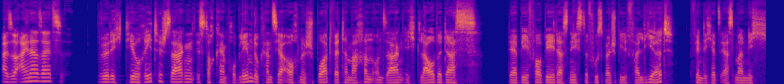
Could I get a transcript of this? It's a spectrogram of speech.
Also einerseits würde ich theoretisch sagen, ist doch kein Problem. Du kannst ja auch eine Sportwette machen und sagen, ich glaube, dass der BVB das nächste Fußballspiel verliert. Finde ich jetzt erstmal nicht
